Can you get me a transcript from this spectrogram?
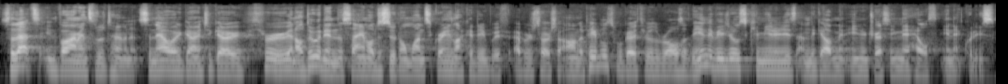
So that's environmental determinants. So now we're going to go through, and I'll do it in the same, I'll just do it on one screen like I did with Aboriginal Strait Islander peoples. We'll go through the roles of the individuals, communities, and the government in addressing their health inequities.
